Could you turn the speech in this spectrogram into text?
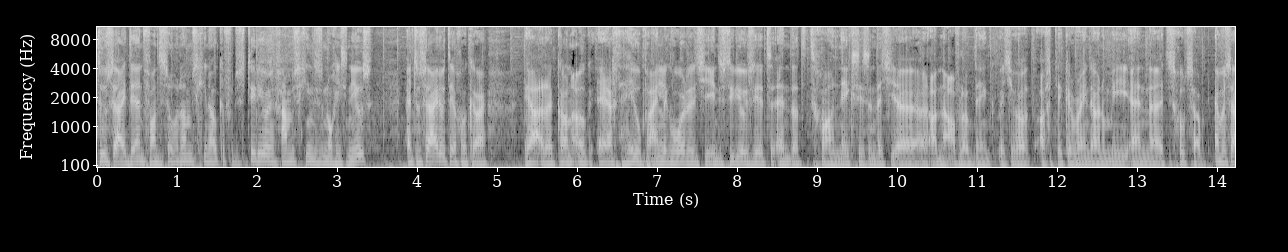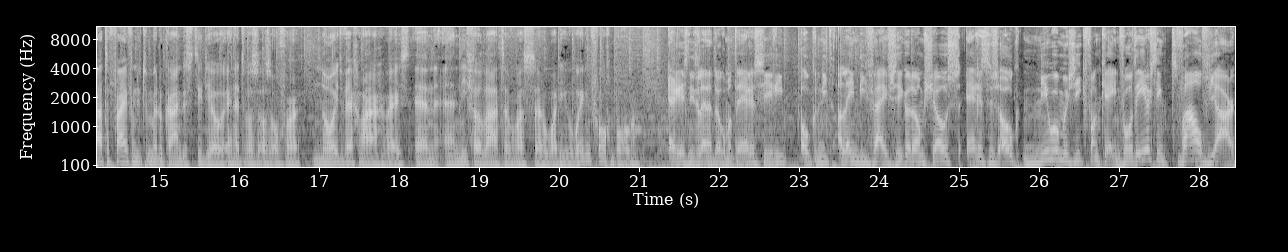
Toen zei Dan van, zullen we dan misschien ook even de studio in gaan? Misschien is er nog iets nieuws. En toen zeiden we tegen elkaar... Ja, dat kan ook echt heel pijnlijk worden dat je in de studio zit en dat het gewoon niks is. En dat je uh, aan de afloop denkt, weet je wat, aftikken, rain down on me en uh, het is goed zo. En we zaten vijf minuten met elkaar in de studio en het was alsof we nooit weg waren geweest. En, niet veel later was uh, What Are You Waiting For geboren. Er is niet alleen een documentaire serie, ook niet alleen die vijf Ziggo Dome shows. Er is dus ook nieuwe muziek van Kane. Voor het eerst in 12 jaar.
